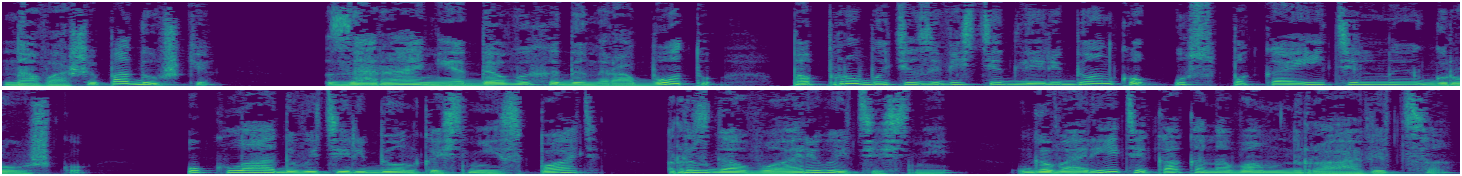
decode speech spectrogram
на вашей подушке. Заранее, до выхода на работу, попробуйте завести для ребенка успокоительную игрушку. Укладывайте ребенка с ней спать, разговаривайте с ней, говорите, как она вам нравится.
